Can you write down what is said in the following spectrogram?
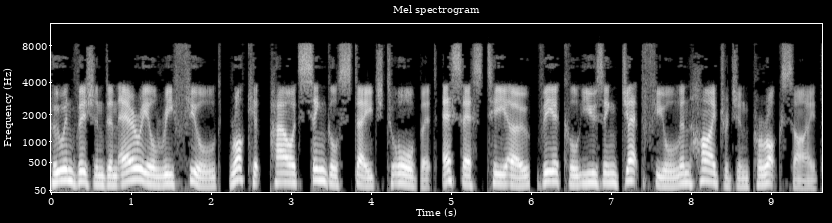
who envisioned an aerial refueled, rocket-powered single-stage-to-orbit vehicle using jet fuel and hydrogen peroxide.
